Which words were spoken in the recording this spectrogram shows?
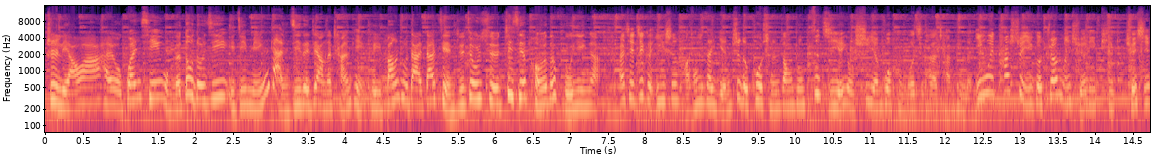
治疗啊，还有关心我们的痘痘肌以及敏感肌的这样的产品，可以帮助大家，简直就是这些朋友的福音啊！而且这个医生好像是在研制的过程当中，自己也有试验过很多其他的产品的，因为他是一个专门学理皮学习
